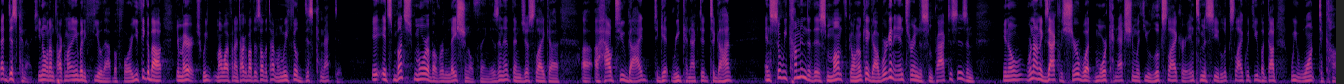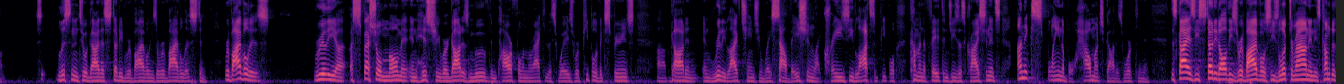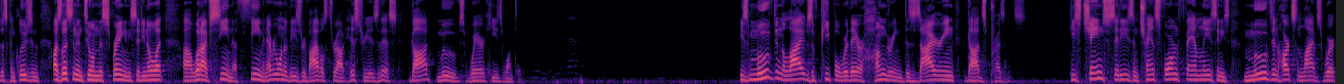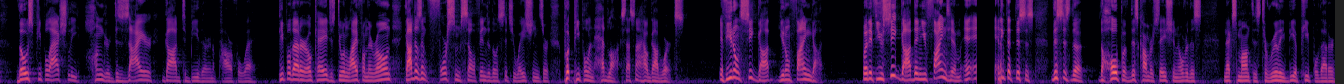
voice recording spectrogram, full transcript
That disconnect. You know what I'm talking about? Anybody feel that before? You think about your marriage. We, my wife and I talk about this all the time. When we feel disconnected, it, it's much more of a relational thing, isn't it, than just like a, a, a how to guide to get reconnected to God. And so we come into this month going, okay, God, we're going to enter into some practices and you know, we're not exactly sure what more connection with you looks like or intimacy looks like with you, but God, we want to come. So, listening to a guy that studied revival, he's a revivalist, and revival is really a, a, special moment in history where God has moved in powerful and miraculous ways, where people have experienced uh, God in, in really life changing ways, salvation like crazy, lots of people coming to faith in Jesus Christ, and it's unexplainable how much God is working. And this guy, as he studied all these revivals, he's looked around and he's come to this conclusion. I was listening to him this spring, and he said, You know what? Uh, what I've seen, a theme in every one of these revivals throughout history is this God moves where he's wanted. He's moved in the lives of people where they are hungering, desiring God's presence. He's changed cities and transformed families, and he's moved in hearts and lives where those people actually hunger, desire God to be there in a powerful way. People that are okay just doing life on their own, God doesn't force himself into those situations or put people in headlocks. That's not how God works. If you don't seek God, you don't find God. But if you seek God, then you find him. And, and I think that this is, this is the, the hope of this conversation over this next month is to really be a people that are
